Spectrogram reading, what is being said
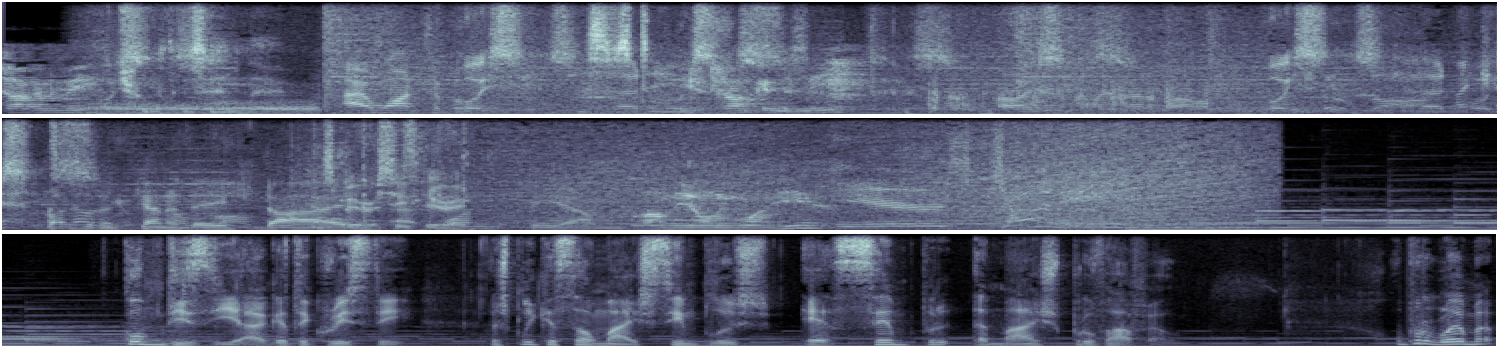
talking to me? Truth is in there. I want to believe. Voices. This is dangerous. You talking to me? Voices. Heard voices. President Kennedy died Conspiracy at theory. 1 p.m. Well, I'm the only one here. Como dizia Agatha Christie, a explicação mais simples é sempre a mais provável. O problema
